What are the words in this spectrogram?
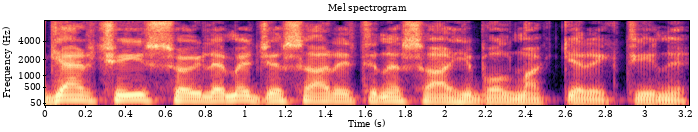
gerçeği söyleme cesaretine sahip olmak gerektiğini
